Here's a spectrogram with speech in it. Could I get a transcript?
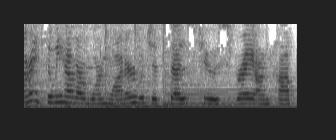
All right, so we have our warm water, which it says to spray on top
